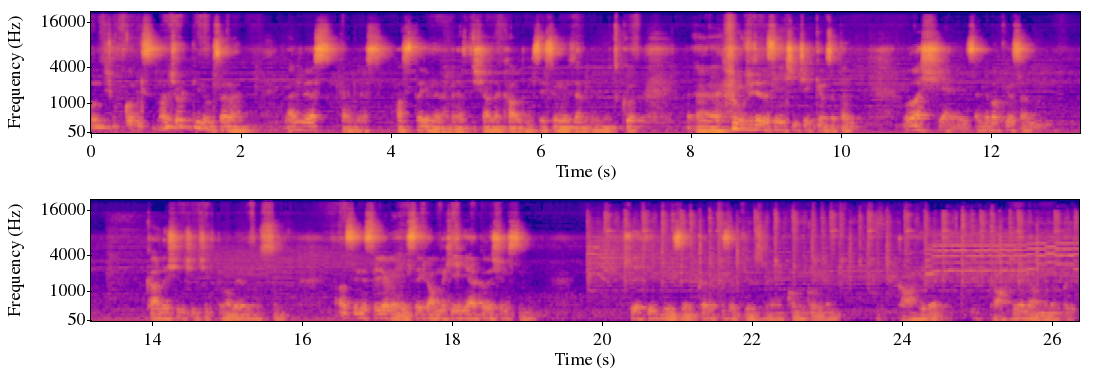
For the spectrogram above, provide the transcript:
Oğlum çok komiksin lan çok gülüyorum sana. Ben biraz, ben biraz hastayım da biraz dışarıda kaldım. Sesim o yüzden benim Utku. Ee, bu videoda senin için çekiyorum zaten. Ulaş yani sen de bakıyorsan kardeşin için çektim haberin olsun. Ben seni seviyorum yani Instagram'daki en iyi arkadaşımsın. Sürekli birbirimize kara kız atıyoruz yani komik oluyor. Kahire, kahire ne amına koyayım.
